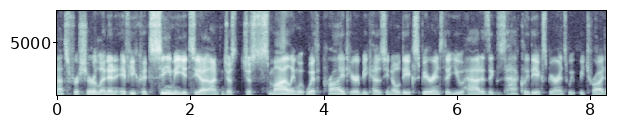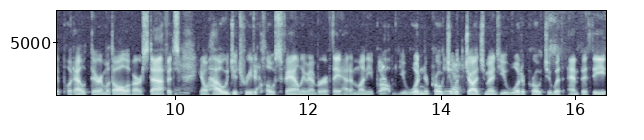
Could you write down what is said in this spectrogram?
that's for sure, Lynn. And if you could see me, you'd see I, am just just smiling with, with pride here because you know the experience that you had is exactly the experience we, we try to put out there. And with all of our staff, it's yeah. you know how would you treat a close family member if they had a money problem? You wouldn't approach it with judgment. You would approach it with empathy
